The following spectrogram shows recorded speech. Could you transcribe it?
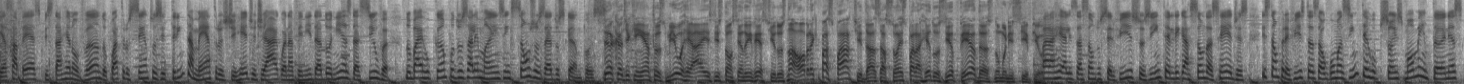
E a Sabesp está renovando 430 metros de rede de água na Avenida Adonias da Silva, no bairro Campo dos Alemães, em São José dos Campos. Cerca de 500 mil reais estão sendo investidos na obra que faz parte das ações para reduzir perdas no município. Para a realização dos serviços e interligação das redes, estão previstas algumas interrupções momentâneas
